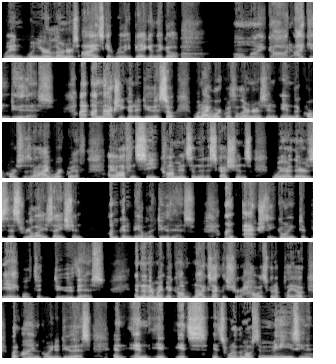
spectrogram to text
when when your learner's eyes get really big and they go oh my god i can do this I, am actually going to do this. So when I work with the learners in, in the core courses that I work with, I often see comments in the discussions where there's this realization, I'm going to be able to do this. I'm actually going to be able to do this. And then there might be a comment not exactly sure how it's going to play out but i'm going to do this. And and it it's it's one of the most amazing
